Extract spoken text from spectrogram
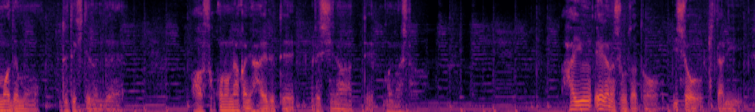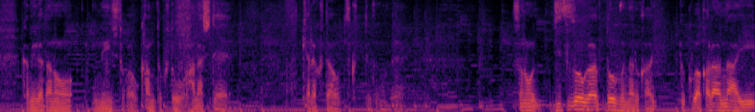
までも出てきてるんであそこの中に入れて嬉しいなって思いました。俳優映画の仕事だと衣装を着たり髪型のイメージとかを監督と話してキャラクターを作っていくのでその実像がどういうふうになるかよくわからない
